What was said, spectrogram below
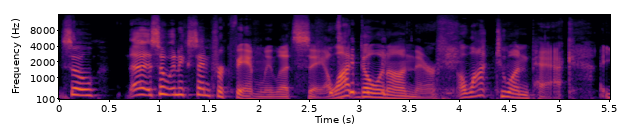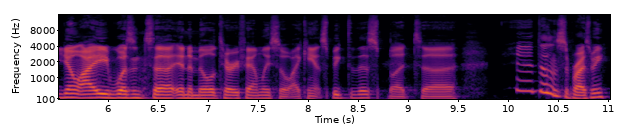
So. Uh, so an eccentric family, let's say, a lot going on there, a lot to unpack. You know, I wasn't uh, in a military family, so I can't speak to this, but uh, it doesn't surprise me.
